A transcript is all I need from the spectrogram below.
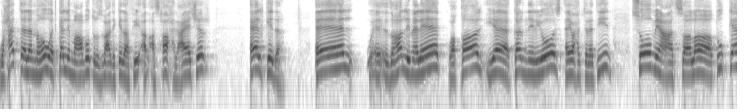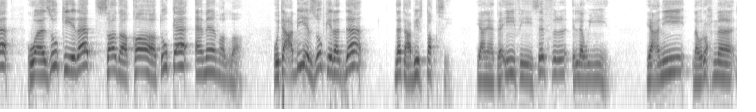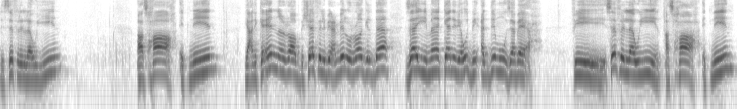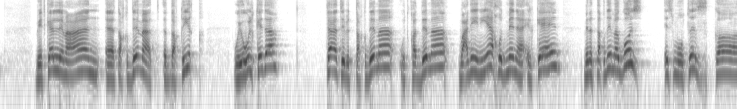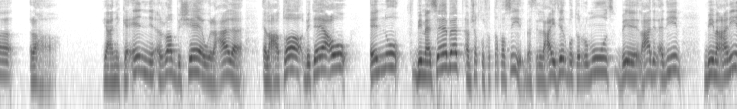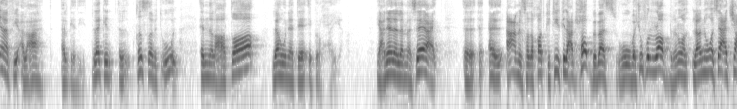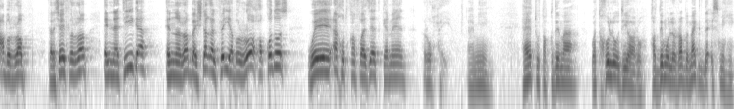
وحتى لما هو اتكلم مع بطرس بعد كده في الأصحاح العاشر قال كده قال ظهر لي ملاك وقال يا كرنيليوس آية 31 سمعت صلاتك وذكرت صدقاتك أمام الله. وتعبير ذكرت ده ده تعبير طقسي. يعني هتلاقيه في سفر اللاويين يعني لو رحنا لسفر اللاويين أصحاح اتنين يعني كأن الرب شاف اللي بيعمله الراجل ده زي ما كان اليهود بيقدموا ذبائح في سفر اللاويين أصحاح اتنين بيتكلم عن آه، تقدمة الدقيق ويقول كده تأتي بالتقدمة وتقدمها وبعدين ياخد منها الكاهن من التقدمة جزء اسمه تذكارها يعني كأن الرب شاور على العطاء بتاعه إنه بمثابة أنا مش هدخل في التفاصيل بس اللي عايز يربط الرموز بالعهد القديم بمعانيها في العهد الجديد. لكن القصة بتقول إن العطاء له نتائج روحية. يعني أنا لما ساعد أعمل صدقات كتير كده عن حب بس وبشوف الرب لأن هو لأن هو ساعد شعب الرب. فأنا شايف الرب النتيجة إن الرب يشتغل فيا بالروح القدس وآخد قفزات كمان روحية. آمين. هاتوا تقدمة وادخلوا دياره. قدموا للرب مجد اسمه.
